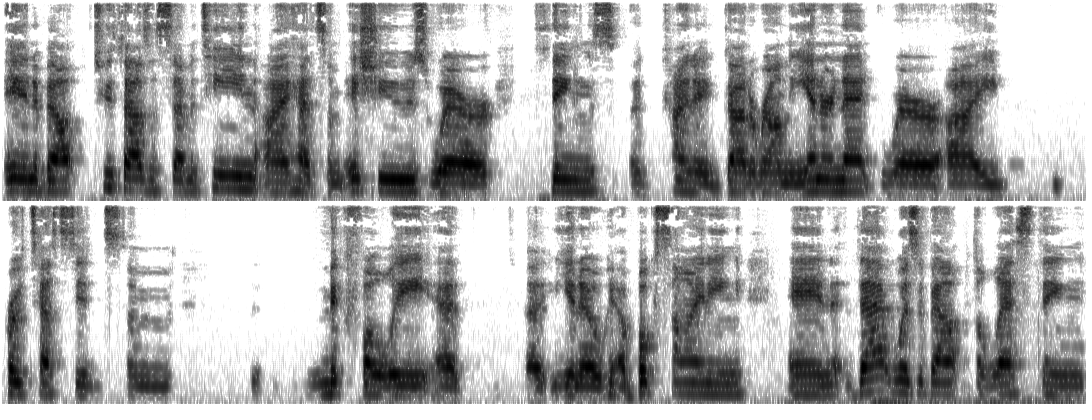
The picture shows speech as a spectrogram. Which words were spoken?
in about 2017, I had some issues where things uh, kind of got around the internet where I protested some Mick Foley at uh, you know a book signing, and that was about the last thing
